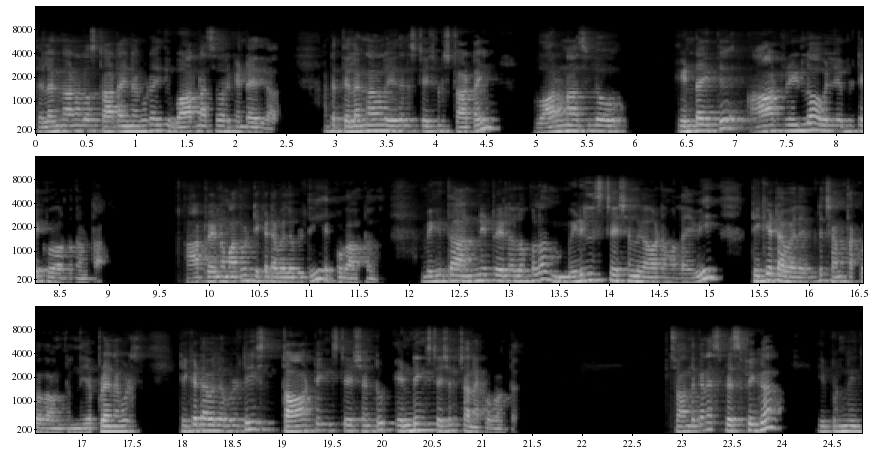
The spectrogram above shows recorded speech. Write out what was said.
తెలంగాణలో స్టార్ట్ అయినా కూడా ఇది వారణాసి వరకు ఎండ్ అయ్యేది కాదు. అంటే తెలంగాణలో ఏదైనా స్టేషన్ స్టార్ట్ అయ్యి వారణాసిలో ఎండ్ అయితే ఆ ట్రైన్‌లో అవైలబిలిటీ ఎక్కువగా ఉంటుందంట ఆ ట్రైన్‌లో మాత్రం టికెట్ అవైలబిలిటీ ఎక్కువగా ఉంటుంది. మిగతా అన్ని ట్రైన్‌ల లోపల మిడిల్ స్టేషన్‌లు కావడం వల్ల ఇవి టికెట్ అవైలబిలిటీ చాలా తక్కువగా ఉంటుంది. ఎప్పుడైనా కూడా ticket availability starting station to ending station చాలా ఎక్కువగా ఉంటుంది సో, అందుకనే స్పెసిఫిక్‌గా ఇప్పుడు నేను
